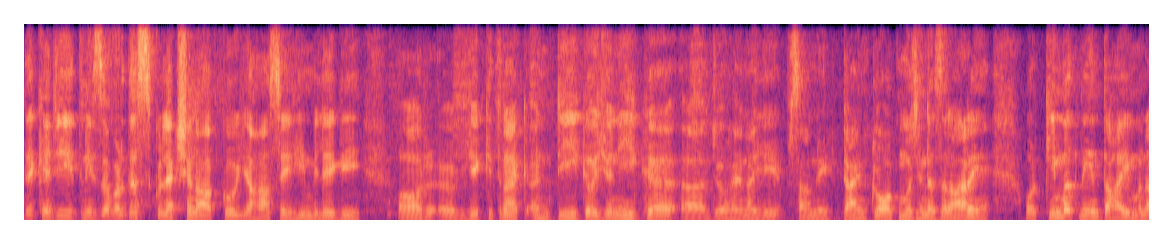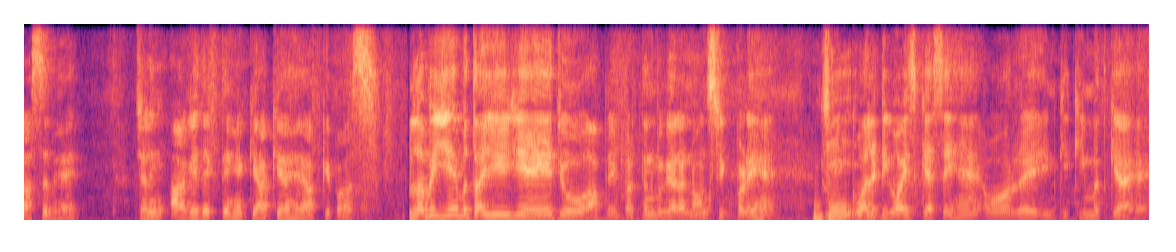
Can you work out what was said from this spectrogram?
देखें जी इतनी ज़बरदस्त कलेक्शन आपको यहाँ से ही मिलेगी और ये कितना एक अंटीक और यूनिक जो है ना ये सामने टाइम क्लॉक मुझे नज़र आ रहे हैं और कीमत भी इंतहाई मुनासिब है। चलें आगे देखते हैं क्या क्या है आपके पास। मतलब ये बताइए ये जो आपने बर्तन वगैरह नॉन स्टिक पड़े हैं जी। क्वालिटी वाइज कैसे हैं और इनकी कीमत क्या है?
